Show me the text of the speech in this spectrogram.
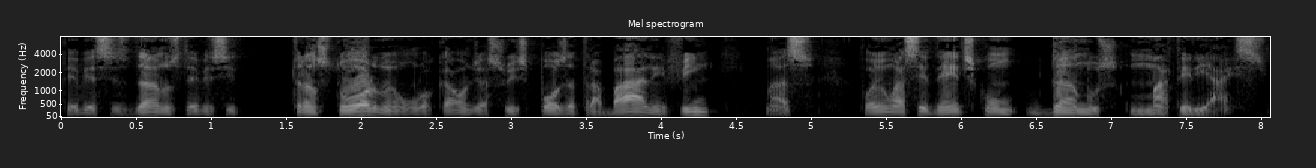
teve esses danos, teve esse transtorno, é um local onde a sua esposa trabalha, enfim, mas foi um acidente com danos materiais.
